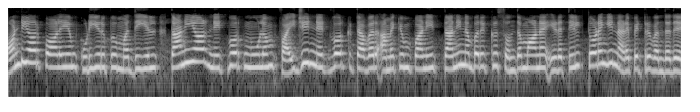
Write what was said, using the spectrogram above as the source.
ஆண்டியார்பாளையம் குடியிருப்பு மத்தியில் தனியார் நெட்வொர்க் மூலம் ஃபைவ் ஜி நெட்வொர்க் டவர் அமைக்கும் பணி தனிநபருக்கு சொந்தமான இடத்தில் தொடங்கி நடைபெற்று வந்தது.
